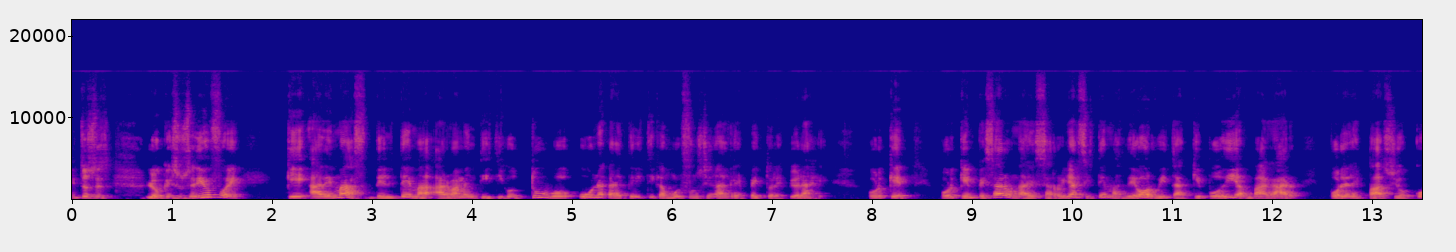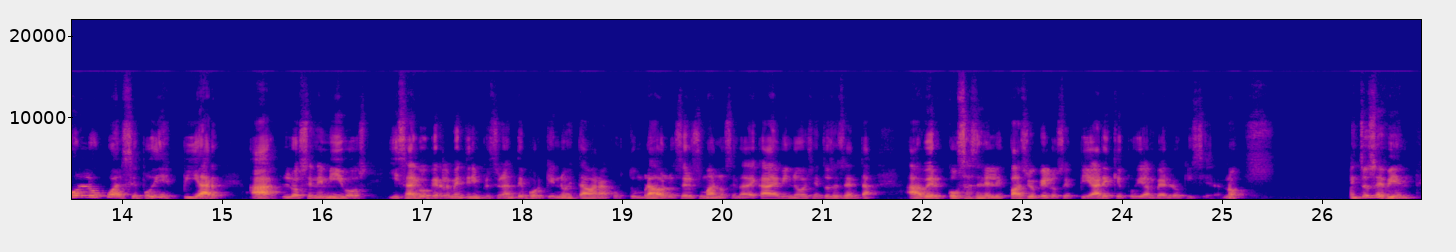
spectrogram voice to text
Entonces, lo que sucedió fue que además del tema armamentístico tuvo una característica muy funcional respecto al espionaje. ¿Por qué? Porque empezaron a desarrollar sistemas de órbita que podían vagar por el espacio, con lo cual se podía espiar a los enemigos y es algo que realmente era impresionante porque no estaban acostumbrados los seres humanos en la década de 1960 a ver cosas en el espacio que los espiara y que podían ver lo que hicieran, ¿no? Entonces, bien,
